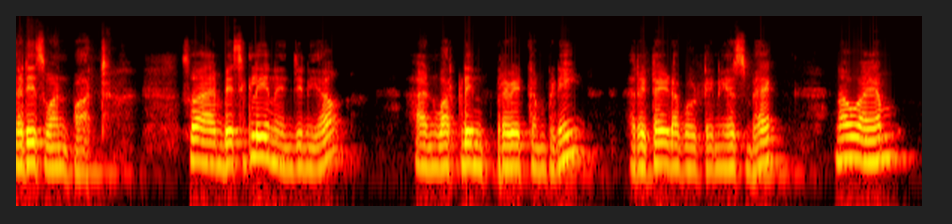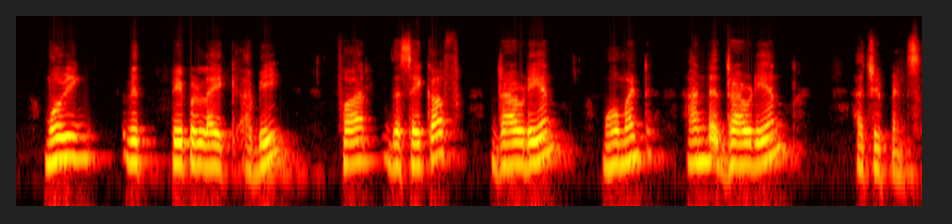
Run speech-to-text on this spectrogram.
that is one part So I am basically an engineer and worked in private company, retired about 10 years back. Now I am moving with people like Abhi for the sake of Dravidian movement and Dravidian achievements.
